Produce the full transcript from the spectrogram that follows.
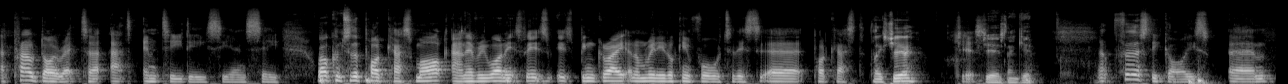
a proud director at MTD CNC. Welcome to the podcast, Mark, and everyone. It's, it's, it's been great, and I'm really looking forward to this uh, podcast. Thanks, Gio. Cheers. Cheers, thank you. Now, firstly, guys, um,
